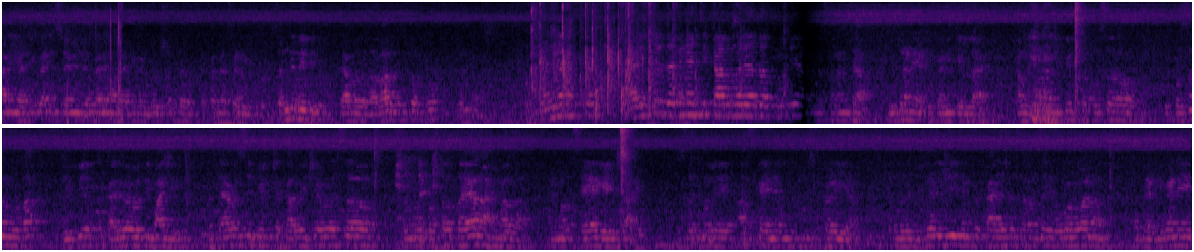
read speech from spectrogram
आणि या ठिकाणी संयोजकांनी मला या ठिकाणी दोन शब्द व्यक्त करण्यासाठी संधी दिली. त्याबद्दल आभार व्यक्त करतो. धन्यवाद. आयुष्य जगण्याची कालमर्यादा थोडी सरांच्या मित्राने या ठिकाणी केलेला आहे. काल सर जीपीएफचा तसं प्रसंग होता. जीपीएफचं कार्यवाही होती माझी. तर त्यावेळेस जीपीएफच्या कारवाईच्या वेळेस सर्व प्रस्ताव तयार आहे माझा मला सह्या घ्यायच्या आहेत. तसंच मला आज काही नाही सकाळी या. तर दुसऱ्या दिवशी नेमकं काय झालं सरांचा योगायोगानं त्या ठिकाणी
